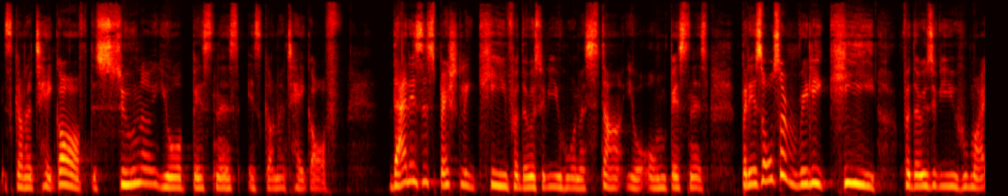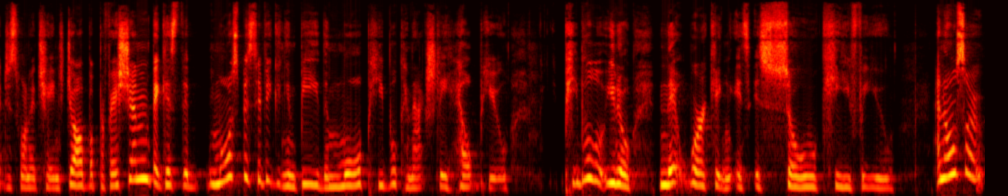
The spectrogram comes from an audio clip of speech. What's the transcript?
is going to take off, the sooner your business is going to take off. That is especially key for those of you who want to start your own business. But it's also really key for those of you who might just want to change job or profession because the more specific you can be, the more people can actually help you. People, you know, networking is, is so key for you. And also,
